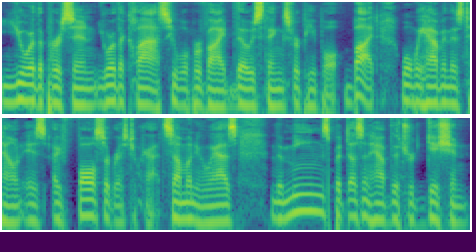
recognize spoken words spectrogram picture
you're the person, you're the class who will provide those things for people. But what we have in this town is a false aristocrat, someone who has the means but doesn't have the tradition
